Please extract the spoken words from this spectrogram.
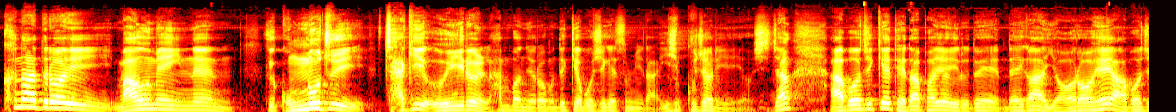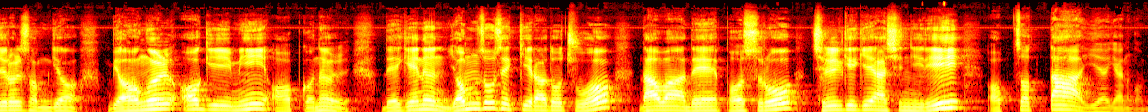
큰아들의 마음에 있는 그 공로주의, 자기 의를 한번 여러분 느껴보시겠습니다. 29절이에요. 시작. 아버지께 대답하여 이르되 내가 여러 해 아버지를 섬겨 명을 어김이 없거늘 내게는 염소 새끼라도 주어 나와 내 벗으로 즐기게 하신 일이 없었다 이야기하는 겁니다.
